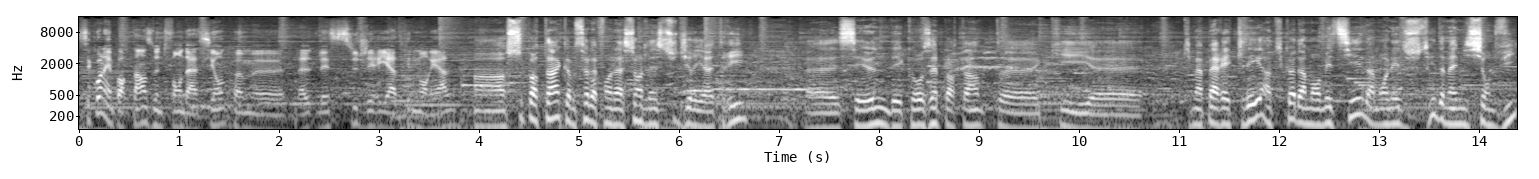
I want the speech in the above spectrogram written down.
C'est quoi l'importance d'une fondation comme euh, l'Institut de gériatrie de Montréal? En supportant comme ça la fondation de l'Institut de gériatrie, euh, c'est une des causes importantes euh, qui, qui m'apparaît clé, en tout cas dans mon métier, dans mon industrie, dans ma mission de vie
